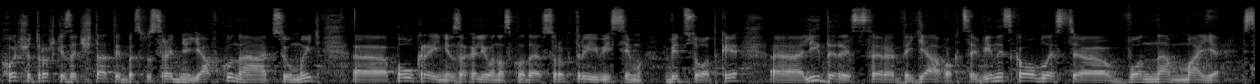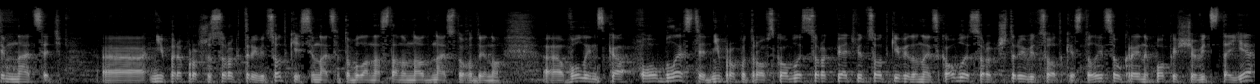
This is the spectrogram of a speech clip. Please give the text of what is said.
Хочу трошки зачитати безпосередньо явку на цю мить. Е, По Україні взагалі вона складає 43,8%. Е, Лідери серед явок це Вінницька область. Вона має 17%. Е, Ні, перепрошую, 43%, 17 була на станом на 11 годину. Е, Волинська область, Дніпропетровська область 45% і Донецька область 44%. Столиця України поки що відстає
